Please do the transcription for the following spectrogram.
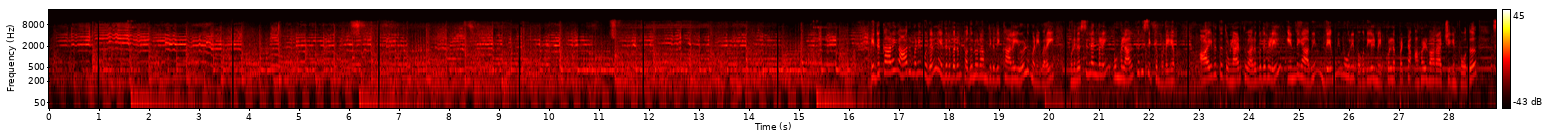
காலை ஆறு மணி முதல் எதிர்வரும் பதினோராம் தேதி காலை ஏழு மணி வரை புனித சின்னங்களை உங்களால் தரிசிக்க முடியும். ஆயிரத்து தொள்ளாயிரத்து அறுபதுகளில் இந்தியாவின் தெவ்னிமோரி பகுதியில் மேற்கொள்ளப்பட்ட அகழ்வாராய்ச்சியின் போது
